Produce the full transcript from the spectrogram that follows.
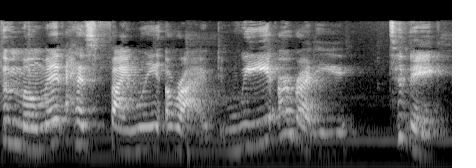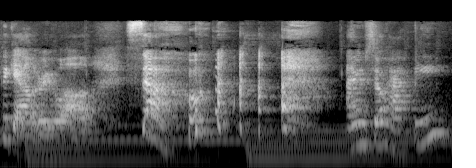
the moment has finally arrived. We are ready to make the gallery wall. So, I'm so happy.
